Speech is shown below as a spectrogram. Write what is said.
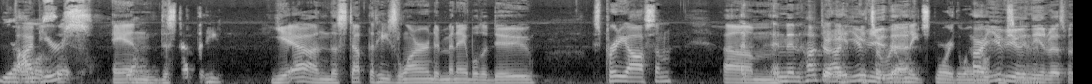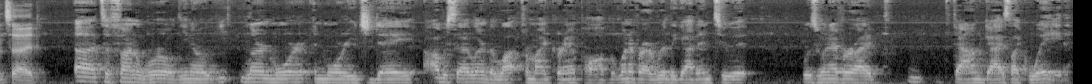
Yeah, five years. six. And Yeah. the stuff that he, yeah, and the stuff that he's learned and been able to do is pretty awesome. Um, And then Hunter, how do it- you it's view a real that? neat story. The way How are you viewing the investment side? Uh, it's a fun world. You know, you learn more and more each day. Obviously, I learned a lot from my grandpa, but whenever I really got into it was whenever I found guys like Wade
